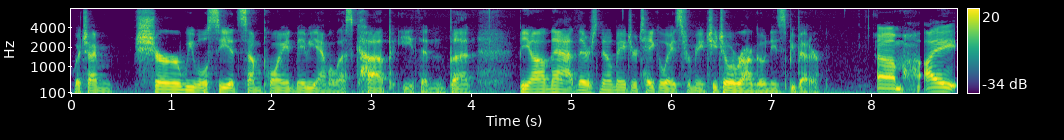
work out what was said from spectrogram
which I'm sure we will see at some point, maybe MLS Cup, Ethan. But beyond that, there's no major takeaways for me. Chicho Arango needs to be better. Um, I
